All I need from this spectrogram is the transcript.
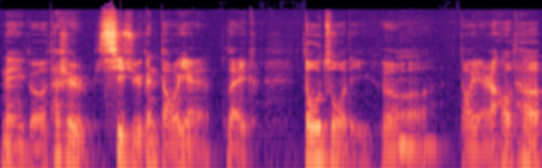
那个他是戏剧跟导演 like 都做的一个导演。然后他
